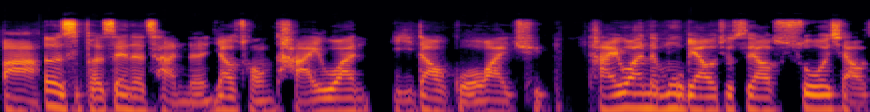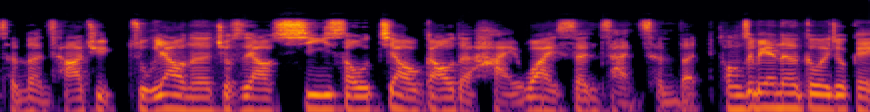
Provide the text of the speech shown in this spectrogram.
把二十 percent 的产能要从台湾移到国外去。台湾的目标就是要缩小成本差距，主要呢就是要吸收较高的海外生产成本。从这边呢，各位就可以。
